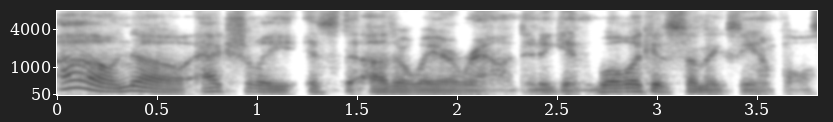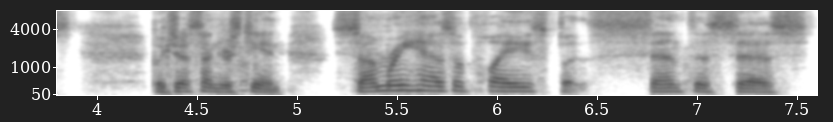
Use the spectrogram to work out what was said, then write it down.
oh no, actually it's the other way around. And again, we'll look at some examples, but just understand summary has a place, but synthesis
